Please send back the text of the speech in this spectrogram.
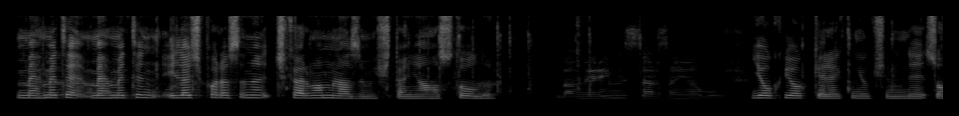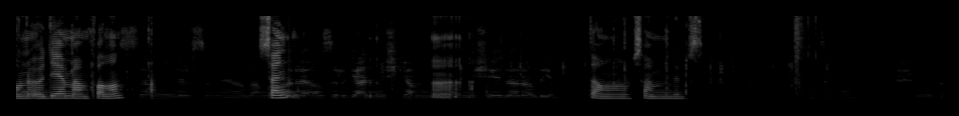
Mehmet'e Mehmet'in ilaç parasını çıkarmam lazım işten ya hasta oldu. Ben vereyim istersen ya boş. Yok yok gerek yok şimdi sonra ödeyemem falan. Sen bilirsin ya. Ben Sen- bari hazır gelmişken buradan bir şeyler alayım. Tamam sen bilirsin. Tamam. Şöyle.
